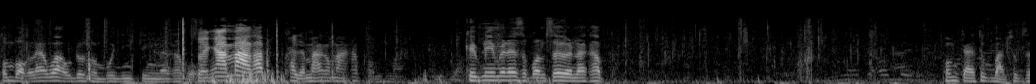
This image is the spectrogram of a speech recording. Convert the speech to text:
ผมบอกแล้วว่าอุดมสมบูรณ์จริงๆนะครับผม สวยงามมากครับ ใครจะมาก็มาครับผมคลิปนี้ไม่ได้สปอนเซอร์นะครับ ผมจ่ายทุกบาททุกส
